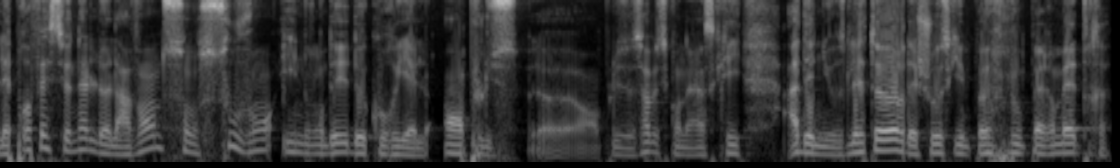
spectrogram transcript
Les professionnels de la vente sont souvent inondés de courriels en plus, en plus de ça parce qu'on est inscrit à des newsletters, des choses qui peuvent nous permettre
